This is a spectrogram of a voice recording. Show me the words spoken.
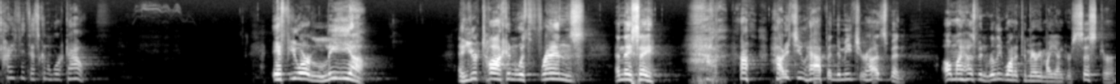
how do you think that's going to work out? If you're Leah and you're talking with friends and they say, how, how, how, did you happen to meet your husband? Oh, my husband really wanted to marry my younger sister,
